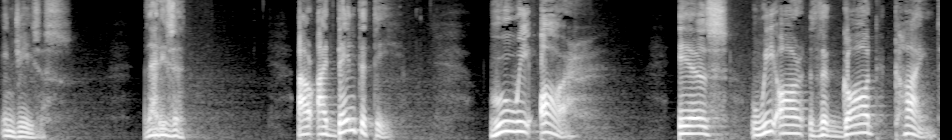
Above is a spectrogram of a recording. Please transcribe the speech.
in Jesus. That is it. Our identity, who we are, is we are the God kind.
